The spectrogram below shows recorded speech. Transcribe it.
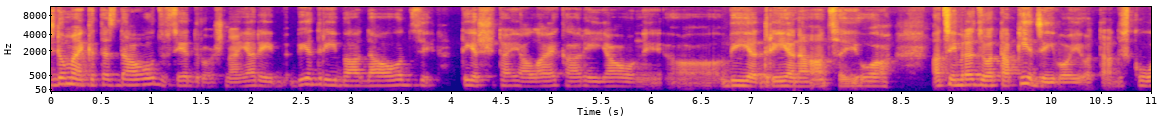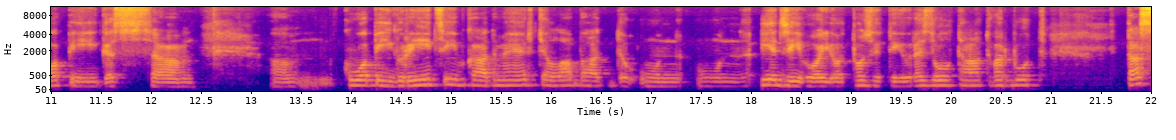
Es domāju, ka tas daudzus iedrošināja. Arī biedrībā daudzi tieši tajā laikā arī jauni uh, biedri ienāca, jo acīm redzot, tā piedzīvojot tādas kopīgas. Um, um, kopīgu rīcību, kāda mērķa labad, un, un piedzīvojot pozitīvu rezultātu, varbūt tas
